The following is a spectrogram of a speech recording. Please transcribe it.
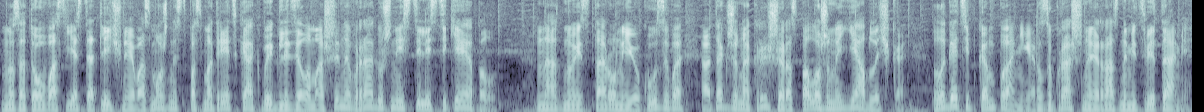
но зато у вас есть отличная возможность посмотреть, как выглядела машина в радужной стилистике Apple. На одной из сторон ее кузова, а также на крыше расположено яблочко, логотип компании, разукрашенное разными цветами.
